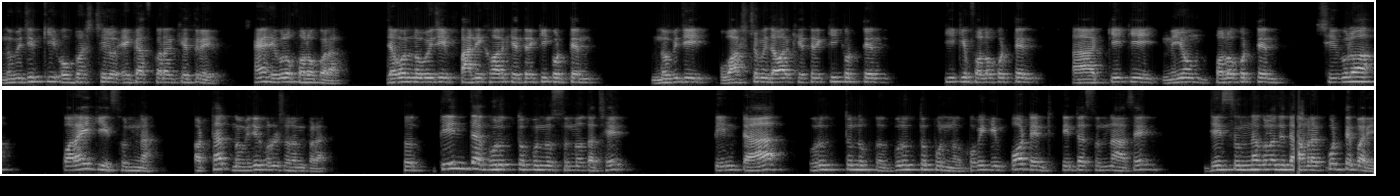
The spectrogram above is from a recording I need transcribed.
নবীজির কি অভ্যাস ছিল এই কাজ করার ক্ষেত্রে? হ্যাঁ এগুলো ফলো করা। যেমন নবীজি পানি খাওয়ার ক্ষেত্রে কি করতেন? নবীজি ওয়াশরুমে যাওয়ার ক্ষেত্রে কি করতেন? কি কি ফলো করতেন? কি কি নিয়ম ফলো করতেন? সেগুলো করাই কি সুন্না অর্থাৎ নবীজির অনুসরণ করা। তো তিনটা গুরুত্বপূর্ণ সুন্নত আছে। তিনটা গুরুত্ব গুরুত্বপূর্ণ, খুবই ইম্পর্টেন্ট তিনটা সুন্নাহ আছে। যে সুন্নাহগুলো যদি আমরা করতে পারি,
